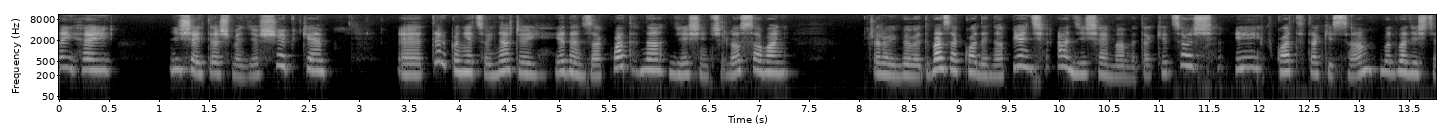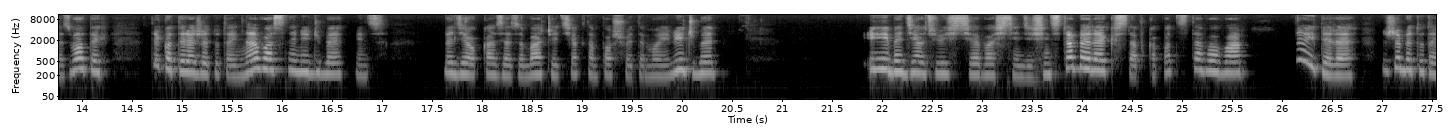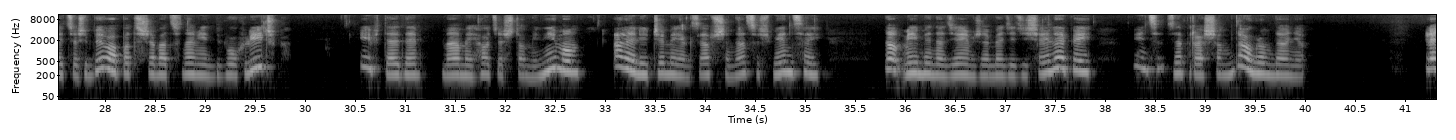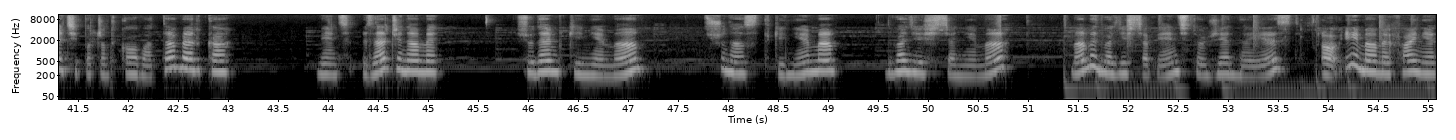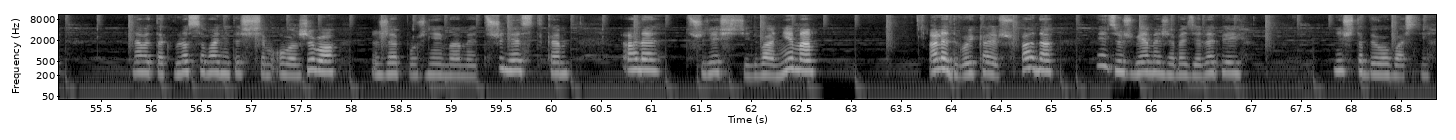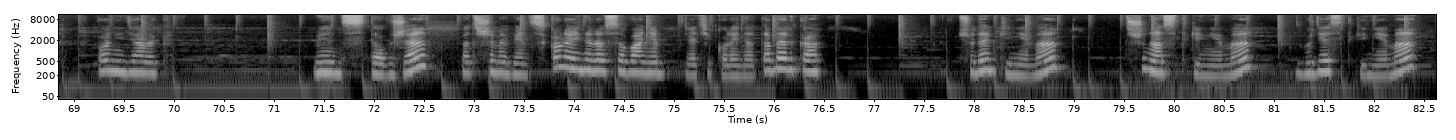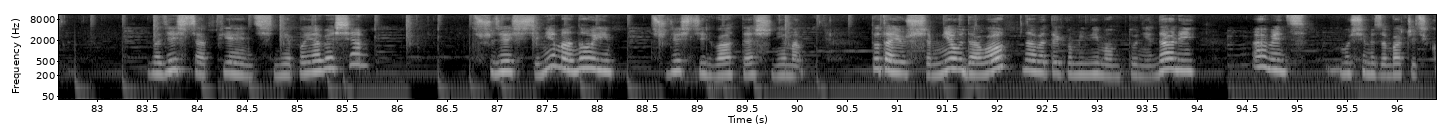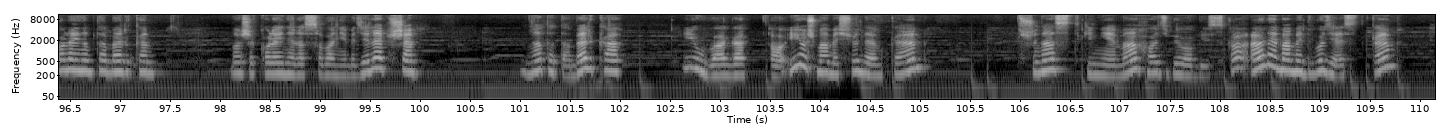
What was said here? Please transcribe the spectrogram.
Hej, hej! Dzisiaj też będzie szybkie, e, tylko nieco inaczej. Jeden zakład na 10 losowań. Wczoraj były dwa zakłady na 5, a dzisiaj mamy takie coś i wkład taki sam, bo 20 zł. Tylko tyle, że tutaj na własne liczby, więc będzie okazja zobaczyć, jak tam poszły te moje liczby. I będzie oczywiście właśnie 10 tabelek, stawka podstawowa. No i tyle. Żeby tutaj coś było, potrzeba co najmniej dwóch liczb i wtedy mamy chociaż to minimum, ale liczymy jak zawsze na coś więcej. No, miejmy nadzieję, że będzie dzisiaj lepiej, więc zapraszam do oglądania. Leci początkowa tabelka, więc zaczynamy. Siódemki nie ma, trzynastki nie ma, dwadzieścia nie ma. Mamy 25, to już jedna jest. O, i mamy fajnie, nawet tak w losowaniu też się ułożyło, że później mamy 30, ale 32 nie ma, ale dwójka już wpada, więc już wiemy, że będzie lepiej niż to było właśnie w poniedziałek. Więc dobrze, patrzymy więc kolejne losowanie, leci kolejna tabelka. Siódemki nie ma, trzynastki nie ma, dwudziestki nie ma, 25 nie pojawia się, 30 nie ma, no i 32 też nie ma. Tutaj już się nie udało, nawet tego minimum tu nie dali, a więc musimy zobaczyć kolejną tabelkę. Może kolejne losowanie będzie lepsze. No to tabelka i uwaga. O, i już mamy siódemkę. Trzynastki nie ma, choć było blisko, ale mamy dwudziestkę.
